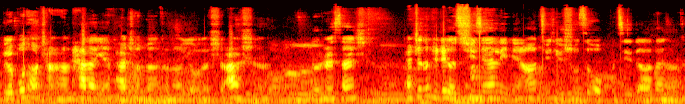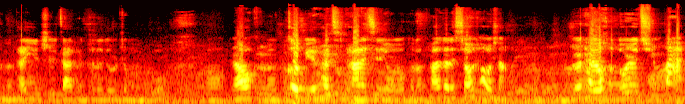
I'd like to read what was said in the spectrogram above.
比如不同厂商它的研发成本可能有的是二十，有的是三十。它真的是这个区间里面啊，具体数字我不记得，但可能它一支价钱真的就是这么多啊。然后可能个别它其他的钱有的可能花在了销售上，比如它有很多人去卖，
